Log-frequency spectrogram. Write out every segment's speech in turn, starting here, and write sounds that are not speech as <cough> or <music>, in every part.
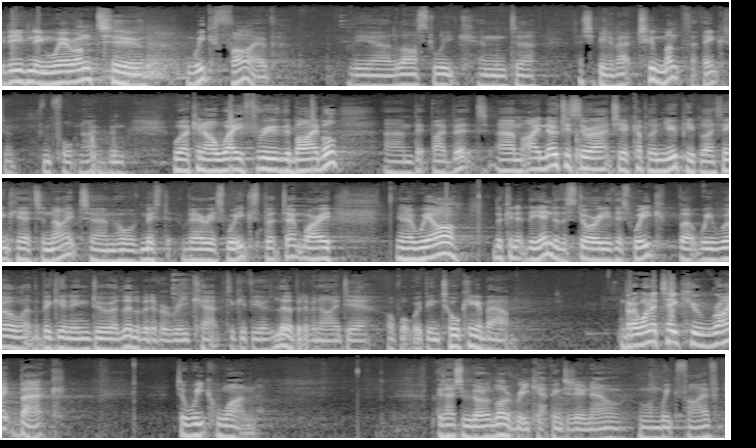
Good evening. We're on to week five, the uh, last week, and uh, it's actually been about two months, I think, from fortnight. We've been working our way through the Bible um, bit by bit. Um, I noticed there are actually a couple of new people, I think, here tonight um, who have missed various weeks, but don't worry. You know, we are looking at the end of the story this week, but we will at the beginning do a little bit of a recap to give you a little bit of an idea of what we've been talking about. But I want to take you right back to week one. Because actually, we've got a lot of recapping to do now on week five.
